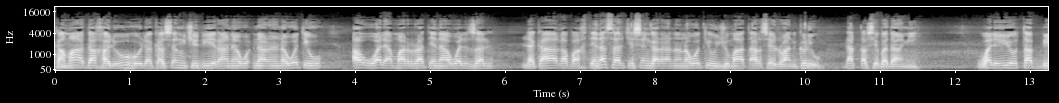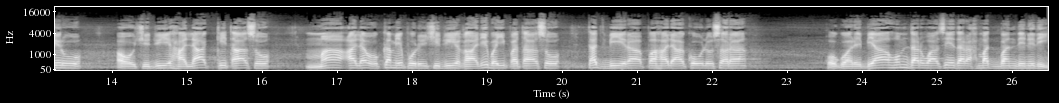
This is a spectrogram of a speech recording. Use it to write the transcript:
کما دخلوه لکه څنګه چې دوی راننوتي وو اول مره اول ځل لکه هغه بخت نصر چې څنګه راننوتي وو جومات هر څه روان کړي وو دقسې به دا وي ولیتبرو او چې دوی هلاک کړي تاسو ما علو کمې پورې چې دوی غالب وي په تاسو تدبیره په هلاکولو سره خو ګوري بیا هم دروازې د رحمت بندې نه دي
